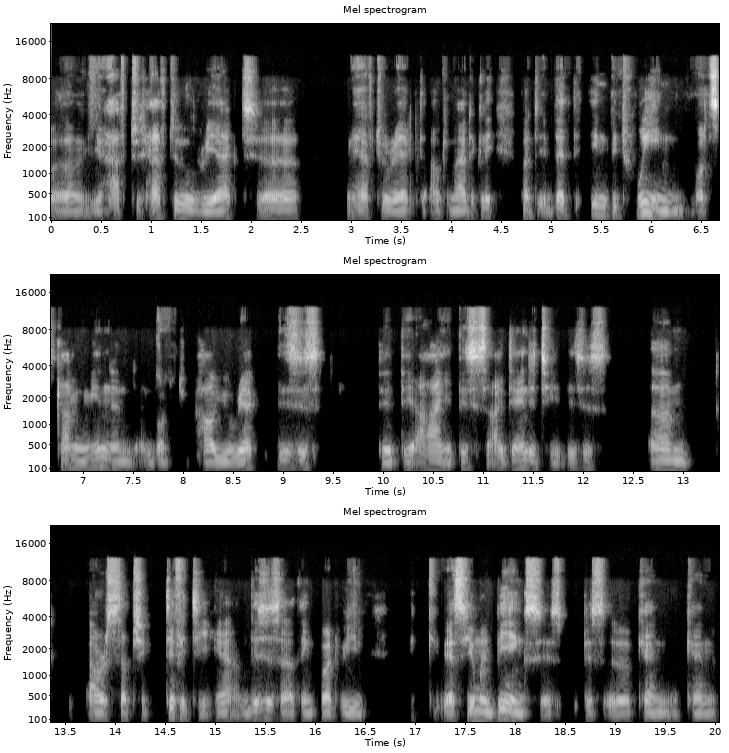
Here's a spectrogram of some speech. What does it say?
uh, you have to have to react. Uh, you have to react automatically, but that in between what's coming in and, and what how you react, this is the the I. This is identity. This is um, our subjectivity. Yeah, and this is I think what we as human beings is, is uh, can can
